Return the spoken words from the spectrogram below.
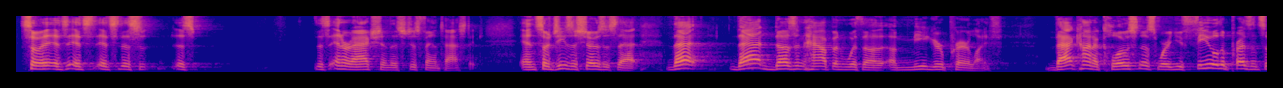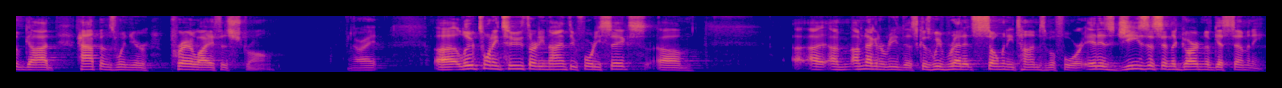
So it's, it's, it's this, this, this interaction that's just fantastic. And so Jesus shows us that. That, that doesn't happen with a, a meager prayer life. That kind of closeness where you feel the presence of God happens when your prayer life is strong. All right? Uh, Luke 22, 39 through 46. Um, I, am not going to read this because we've read it so many times before. It is Jesus in the Garden of Gethsemane.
